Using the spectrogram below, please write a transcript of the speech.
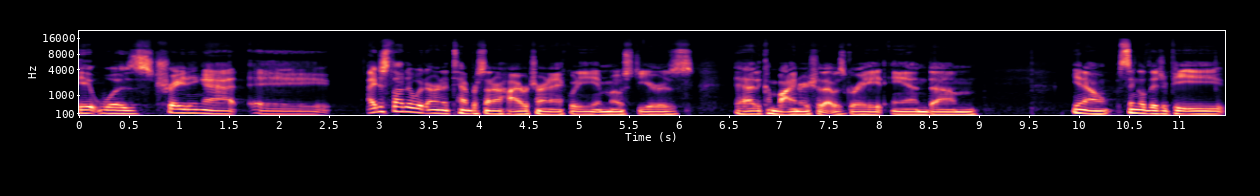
it was trading at a, I just thought it would earn a 10% or high return equity in most years. It had a combined ratio that was great. And, um, you know, single digit PE,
